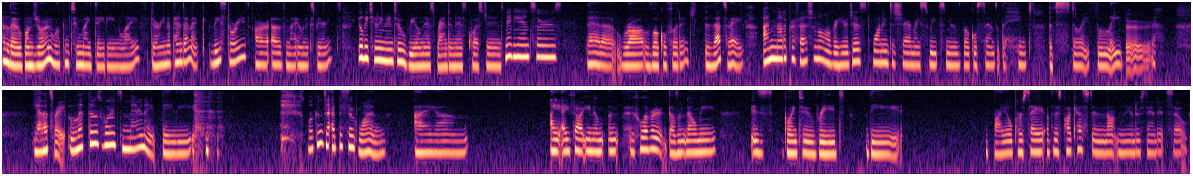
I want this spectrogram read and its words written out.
Hello, bonjour, and welcome to my dating life during a pandemic. These stories are of my own experience. You'll be tuning into realness, randomness, questions, maybe answers, that uh, raw vocal footage. That's right, I'm not a professional over here, just wanting to share my sweet, smooth vocal sounds with a hint of story flavor. Yeah, that's right. Let those words marinate, baby. Welcome to episode one. I um I I thought you know um, whoever doesn't know me is going to read the bio per se of this podcast and not really understand it. So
